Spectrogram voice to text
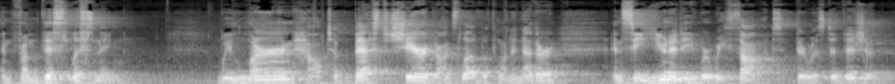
And from this listening, we learn how to best share God's love with one another and see unity where we thought there was division.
